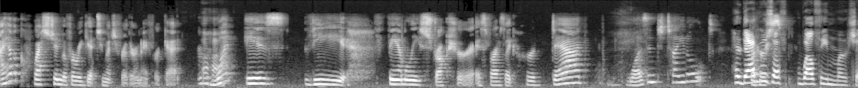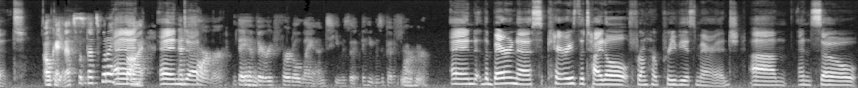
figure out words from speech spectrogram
I have a question before we get too much further and I forget. Uh-huh. What is the family structure as far as like her dad wasn't titled? Her dad her was a wealthy merchant. Okay, Yes. that's what that's what I and thought. and And uh, farmer. They have Mhm. very fertile land. He was a he was a good farmer. and the baroness carries the title from her previous marriage um and so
